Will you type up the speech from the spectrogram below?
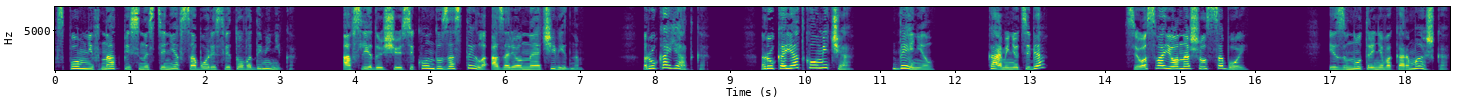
вспомнив надпись на стене в соборе святого Доминика а в следующую секунду застыла, озаренная очевидным. «Рукоятка! Рукоятка у меча! Дэниел, камень у тебя?» «Все свое ношу с собой». Из внутреннего кармашка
